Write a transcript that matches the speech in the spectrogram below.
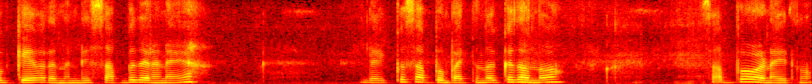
ഓക്കെ പറയുന്നുണ്ട്. സബ് തരണേ. ലൈക്ക് സബും പറ്റുന്നതൊക്കെ തന്നോ? സബ് വേണമായിരുന്നു.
